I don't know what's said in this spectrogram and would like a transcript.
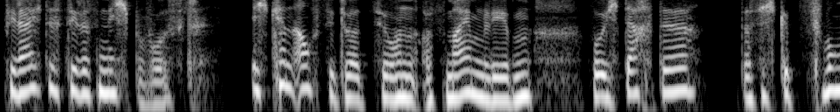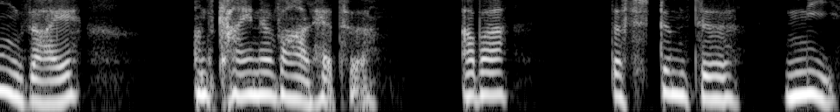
Vielleicht ist dir das nicht bewusst. Ich kenne auch Situationen aus meinem Leben, wo ich dachte, dass ich gezwungen sei und keine Wahl hätte. Aber das stimmte nie.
